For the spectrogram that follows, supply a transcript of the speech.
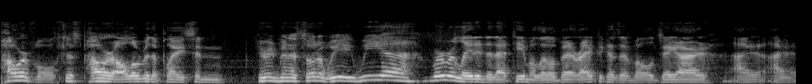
powerful, just power all over the place. And here in Minnesota, we we uh we're related to that team a little bit, right? Because of old Jr. I, I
